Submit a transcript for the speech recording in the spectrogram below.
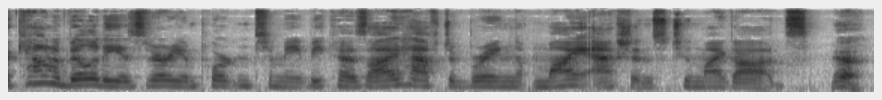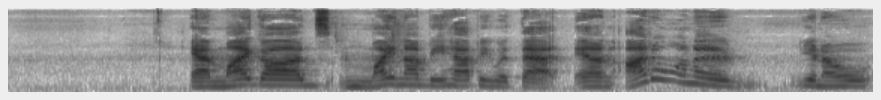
accountability is very important to me because I have to bring my actions to my gods. Yeah. And my gods might not be happy with that. And I don't want to, you know,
